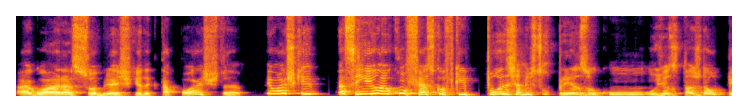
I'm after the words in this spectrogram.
Agora, sobre a esquerda que está posta, eu acho que Assim, eu, eu, confesso que eu fiquei positivamente surpreso com os resultados da UP,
